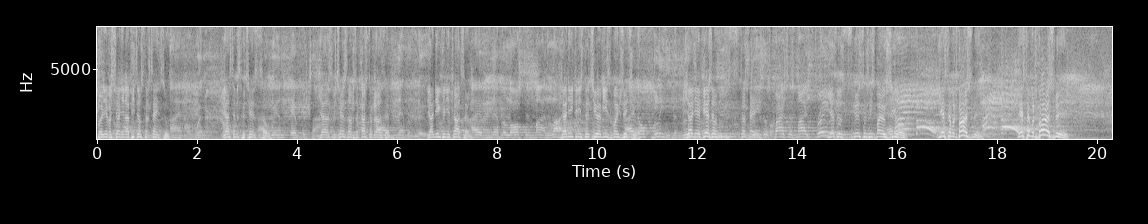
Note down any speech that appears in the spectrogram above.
Ponieważ ja nienawidzę straceńców. Ja jestem zwycięzcą. Ja zwyciężam za każdym razem. Ja nigdy nie tracę. Ja nigdy nie straciłem nic w moim życiu. Ja nie wierzę w straceństwo. Jezus Chrystus jest moją siłą. Jestem odważny. Jestem odważny. Whether it's in China,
